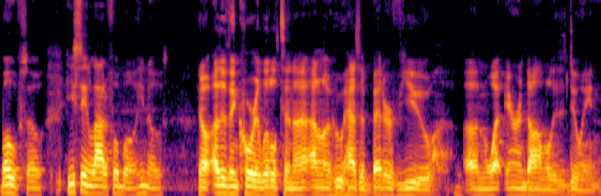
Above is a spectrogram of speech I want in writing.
both. So he's seen a lot of football. He knows. You know, other than Cory Littleton, I, I don't know who has a better view on what Aaron Donald is doing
